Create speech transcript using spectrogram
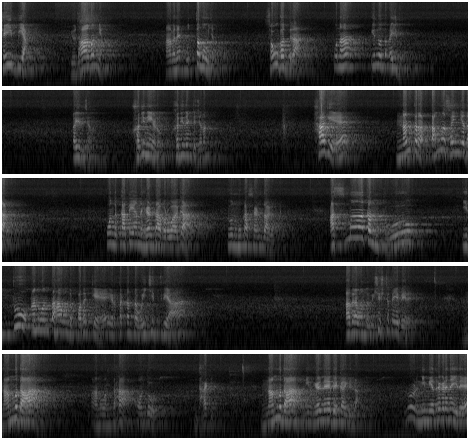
ಶೈಬ್ಯ, ಯುಧಾಮನ್ಯ, ಆಮೇಲೆ ಉತ್ತಮೋಜ, ಸೌಭದ್ರ, ಪುನಃ ಇನ್ನೊಂದು ಐದು. ಐದು ಜನ, ಹದಿನೇಳು, ಹದಿನೆಂಟು ಜನ. ಹಾಗೆಯೇ ನಂತರ ತಮ್ಮ ಸೈನ್ಯದ ಒಂದು ಕಥೆಯನ್ನು ಹೇಳ್ತಾ ಬರುವಾಗ ಇವನು ಮುಖ ಸಣ್ಣದಾಗುತ್ತೆ. ಅಸ್ಮಾಕಂತೂ ಇತ್ತು ಅನ್ನುವಂತಹ ಒಂದು ಪದಕ್ಕೆ ಇರತಕ್ಕಂಥ ವೈಚಿತ್ರ್ಯ ಅದರ ಒಂದು ವಿಶಿಷ್ಟತೆಯೇ ಬೇರೆ. ನಮ್ಮದ ಅನ್ನುವಂತಹ ಒಂದು ಧಾಟಿ. ನಮ್ಮದ ನೀವು ಹೇಳಲೇಬೇಕಾಗಿಲ್ಲ. ನೋಡಿ, ನಿಮ್ಮ ಎದುರುಗಡೆನೇ ಇದೆ.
